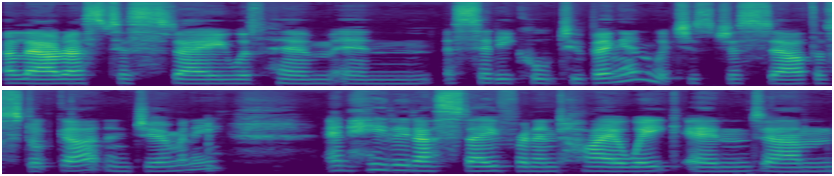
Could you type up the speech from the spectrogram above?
allowed us to stay with him in a city called Tübingen, which is just south of Stuttgart in Germany and he let us stay for an entire week and um,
